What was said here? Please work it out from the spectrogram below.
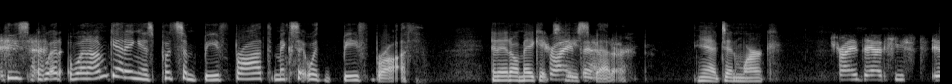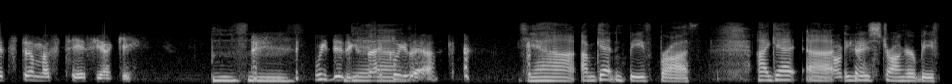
he's what what I'm getting is put some beef broth, mix it with beef broth, and it'll make it Try taste that. better. Yeah, it didn't work. Try that. He's it still must taste yucky. hmm We did exactly that. yeah, I'm getting beef broth. I get uh, Okay. use stronger beef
